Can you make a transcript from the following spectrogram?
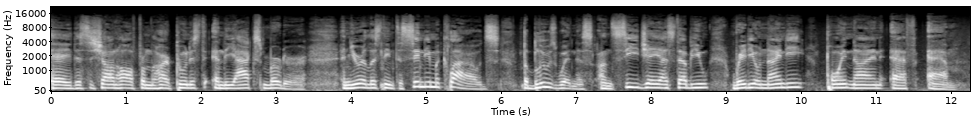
Hey, this is Shawn Hall from The Harpoonist and The Axe Murderer, and you are listening to Cindy McLeod's The Blues Witness on CJSW Radio 90.9 FM.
